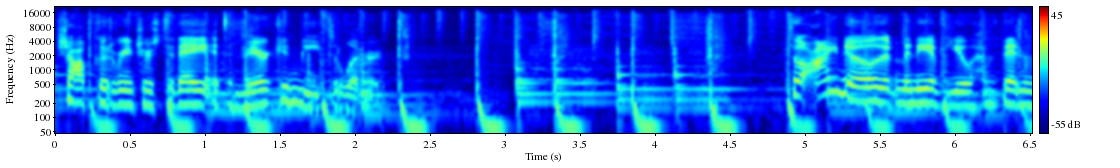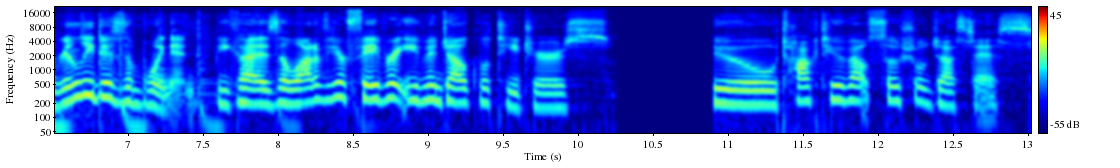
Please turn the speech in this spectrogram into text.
Shop Good Ranchers today. It's American meat delivered. So I know that many of you have been really disappointed because a lot of your favorite evangelical teachers who talk to you about social justice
